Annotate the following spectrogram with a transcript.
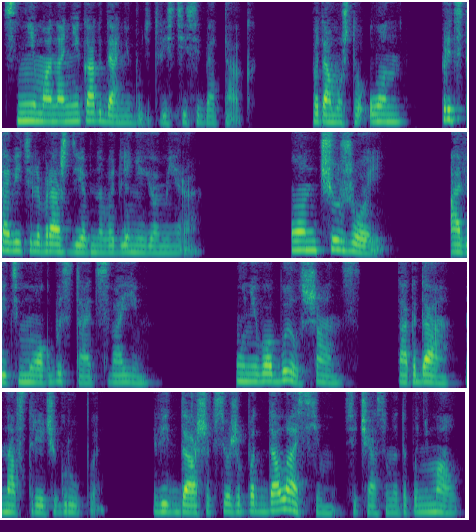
С ним она никогда не будет вести себя так, потому что он представитель враждебного для нее мира. Он чужой, а ведь мог бы стать своим. У него был шанс. Тогда, на встрече группы. Ведь Даша все же поддалась ему, сейчас он это понимал.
